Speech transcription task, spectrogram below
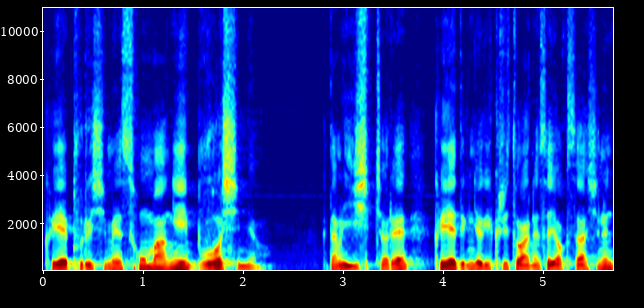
그의 부르심의 소망이 무엇이며 그다음에 20절에 그의 능력이 그리스도 안에서 역사하시는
